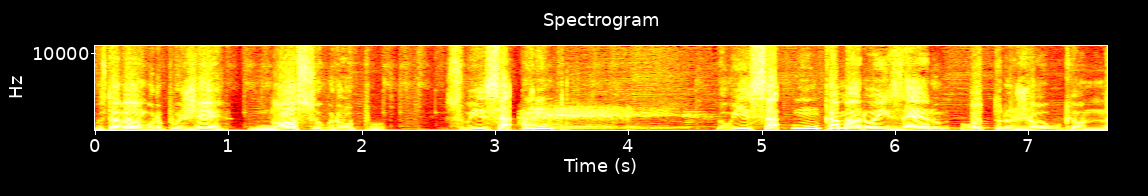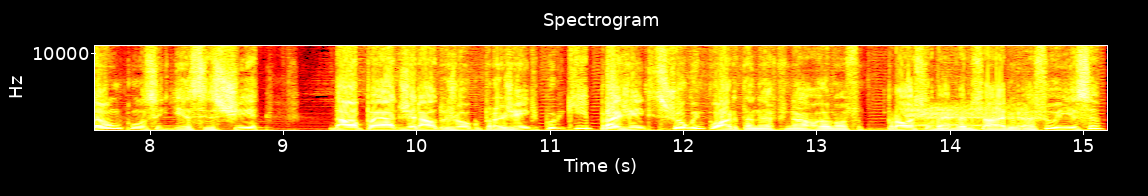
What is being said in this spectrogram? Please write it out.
Gustavão, grupo G, nosso grupo. Suíça 1, Suíça 1, Camarões 0. Outro jogo que eu não consegui assistir. Dá um apanhado geral do jogo pra gente, porque pra gente esse jogo importa, né? Afinal, é o nosso próximo é. adversário, a Suíça,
